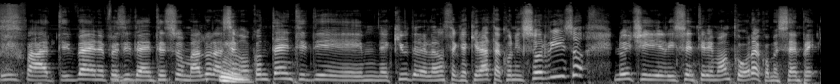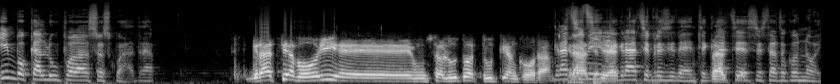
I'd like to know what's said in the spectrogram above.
Infatti, bene Presidente, insomma, allora allora siamo mm. contenti di mm, chiudere la nostra chiacchierata con il sorriso. Noi ci risentiremo ancora, come sempre, in bocca al lupo alla sua squadra. Grazie a voi e un saluto a tutti ancora. Grazie, grazie. mille, grazie Presidente, grazie, grazie, di essere stato con noi.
